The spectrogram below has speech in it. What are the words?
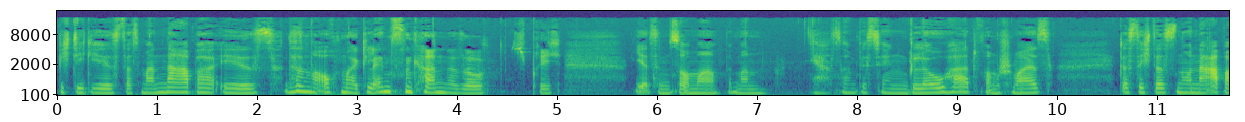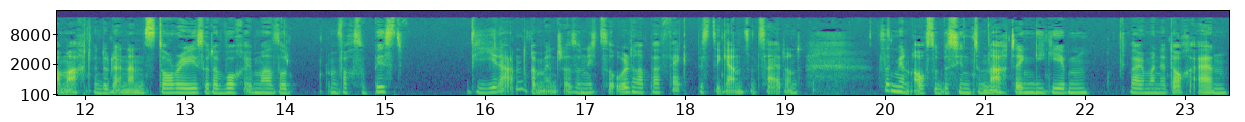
wichtig ist, dass man nahbar ist, dass man auch mal glänzen kann. Also sprich, jetzt im Sommer, wenn man ja so ein bisschen Glow hat vom Schweiß, dass sich das nur nahbar macht, wenn du dann an Stories oder wo auch immer so einfach so bist wie jeder andere Mensch. Also nicht so ultra perfekt bist die ganze Zeit. Und das hat mir dann auch so ein bisschen zum Nachdenken gegeben, weil man ja doch ein,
